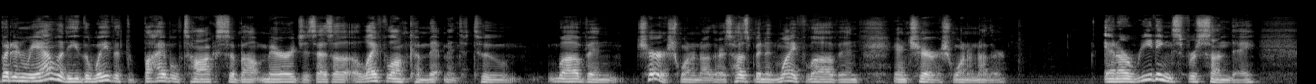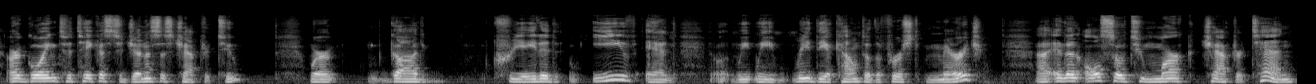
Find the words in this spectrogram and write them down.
But in reality, the way that the Bible talks about marriage is as a, a lifelong commitment to love and cherish one another, as husband and wife love and, and cherish one another. And our readings for Sunday are going to take us to Genesis chapter 2, where God created Eve, and we, we read the account of the first marriage. Uh, and then also to Mark chapter 10,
